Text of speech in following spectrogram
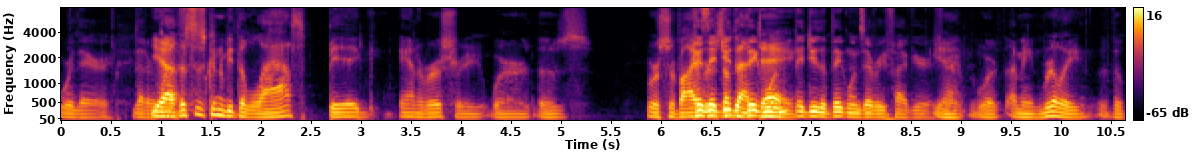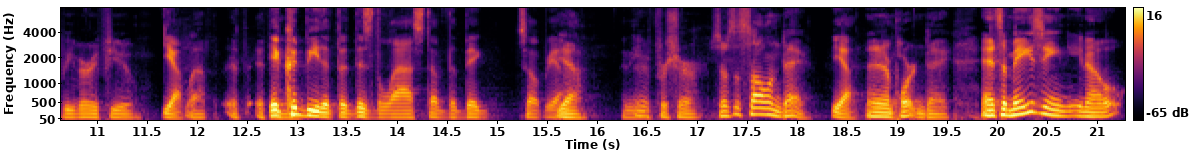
were there that are Yeah, left. this is going to be the last big anniversary where those were survivors because they do the big day. one. They do the big ones every five years. yeah, right? where, I mean, really, there'll be very few yeah. left. If, if It could be that the, this is the last of the big. So yeah, yeah, I mean, yeah, for sure. So it's a solemn day yeah, and an important day, and it's amazing, you know,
